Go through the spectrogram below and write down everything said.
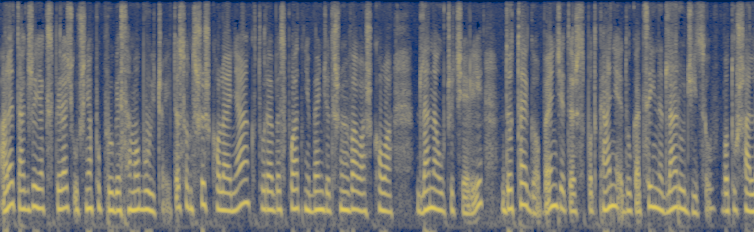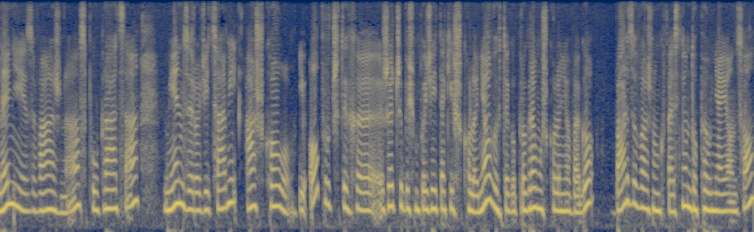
ale także jak wspierać ucznia po próbie samobójczej. To są trzy szkolenia, które bezpłatnie będzie otrzymywała szkoła dla nauczycieli. Do tego będzie też spotkanie edukacyjne dla rodziców, bo tu szalenie jest ważna współpraca między rodzicami a szkołą. I oprócz tych e, rzeczy, byśmy powiedzieli, takich szkoleniowych, tego programu szkoleniowego, bardzo ważną kwestią dopełniającą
